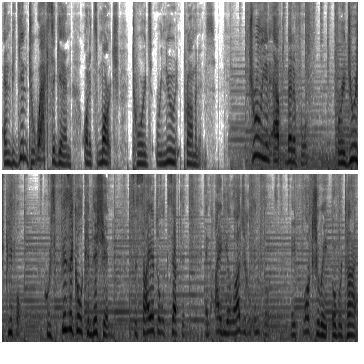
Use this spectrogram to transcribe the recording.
and begin to wax again on its march towards renewed prominence. Truly an apt metaphor for a Jewish people whose physical condition societal acceptance, and ideological influence may fluctuate over time,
